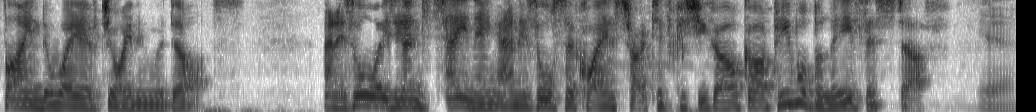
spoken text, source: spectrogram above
find a way of joining the dots. And it's always entertaining and it's also quite instructive because you go, oh God, people believe this stuff yeah.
